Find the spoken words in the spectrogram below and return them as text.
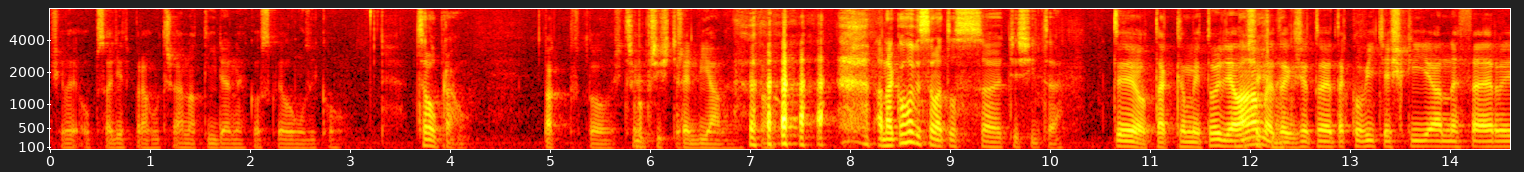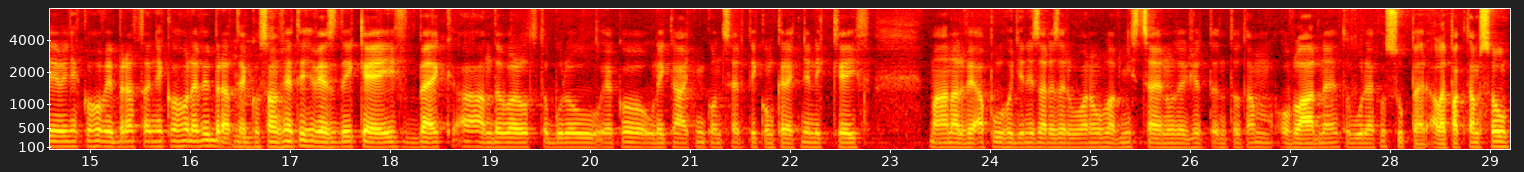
čili obsadit Prahu třeba na týden jako skvělou muzikou. Celou Prahu? Tak to třeba příště. předbíháme. No. A na koho vy se letos eh, těšíte? Ty jo, tak my to děláme, takže to je takový těžký a nefér někoho vybrat a někoho nevybrat. Hmm. Jako samozřejmě ty hvězdy Cave, Beck a Underworld, to budou jako unikátní koncerty, konkrétně Nick Cave má na dvě a půl hodiny zarezervovanou hlavní scénu, takže ten to tam ovládne, to bude jako super. Ale pak tam jsou,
